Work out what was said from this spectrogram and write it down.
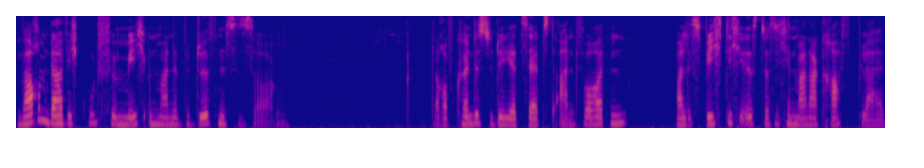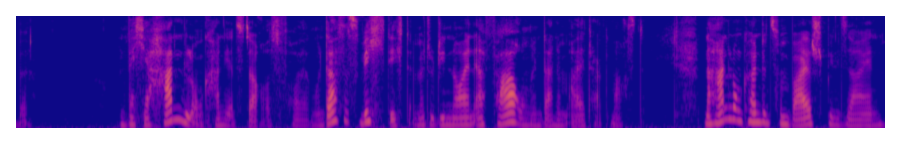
Warum darf ich gut für mich und meine Bedürfnisse sorgen? Darauf könntest du dir jetzt selbst antworten, weil es wichtig ist, dass ich in meiner Kraft bleibe. Und welche Handlung kann jetzt daraus folgen? Und das ist wichtig, damit du die neuen Erfahrungen in deinem Alltag machst. Eine Handlung könnte zum Beispiel sein,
